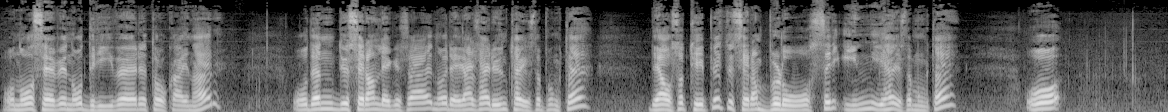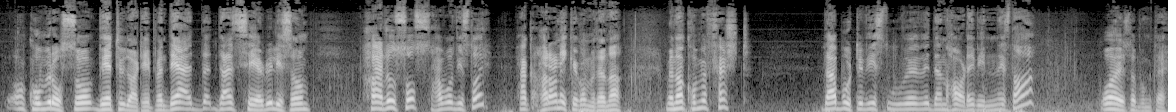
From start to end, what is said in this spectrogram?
Og nå ser vi, nå driver tåka inn her. Og den, du ser han legger seg, nå legger han seg rundt høyeste punktet. Det er også typisk. Du ser han blåser inn i høyeste punktet. Og han kommer også ved Tudartippen. Der, ser du liksom Her hos oss, her hvor vi står, her, her har han ikke kommet ennå. Men han kommer først. Der borte vi sto ved den harde vinden i stad, og høyeste punktet.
